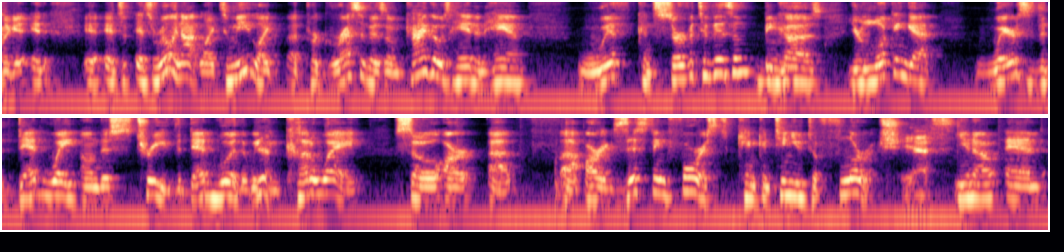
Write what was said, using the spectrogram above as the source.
like it, it, it it's it's really not like to me like progressivism kind of goes hand in hand with conservatism mm-hmm. because you're looking at where's the dead weight on this tree the dead wood that we Yeah. can cut away so our uh, uh, our existing forests can continue to flourish Yes. you know and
